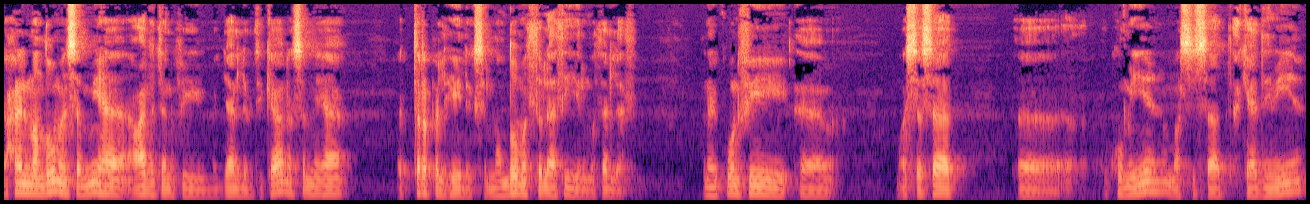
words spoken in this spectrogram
نحن المنظومة نسميها عادة في مجال الابتكار نسميها التربل هيلكس المنظومة الثلاثية المثلث. أنه يكون في مؤسسات حكومية مؤسسات أكاديمية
